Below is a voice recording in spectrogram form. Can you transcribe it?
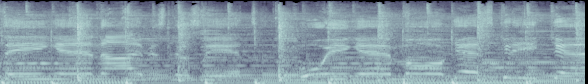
finns det ingen arbetslöshet och ingen mage skriker.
